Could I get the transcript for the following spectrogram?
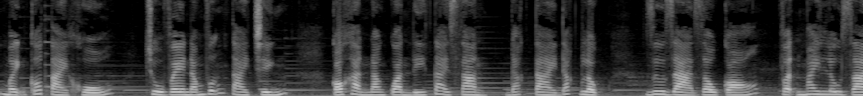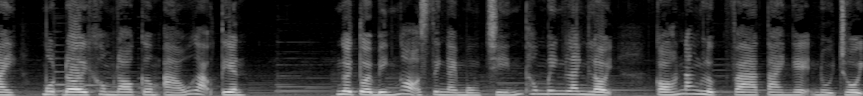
mệnh có tài khố, chủ về nắm vững tài chính, có khả năng quản lý tài sản, đắc tài đắc lộc, dư giả giàu có, vận may lâu dài, một đời không lo cơm áo gạo tiền. Người tuổi bính ngọ sinh ngày mùng 9 thông minh lanh lợi, có năng lực và tài nghệ nổi trội,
